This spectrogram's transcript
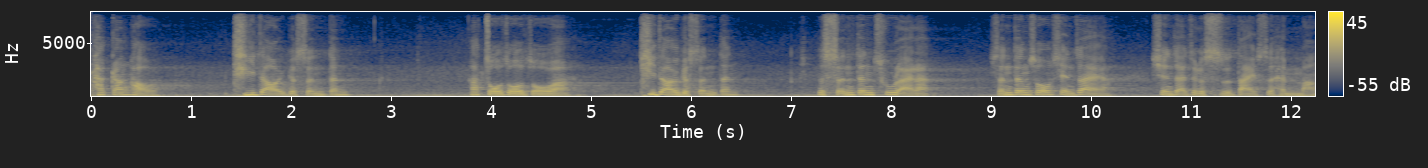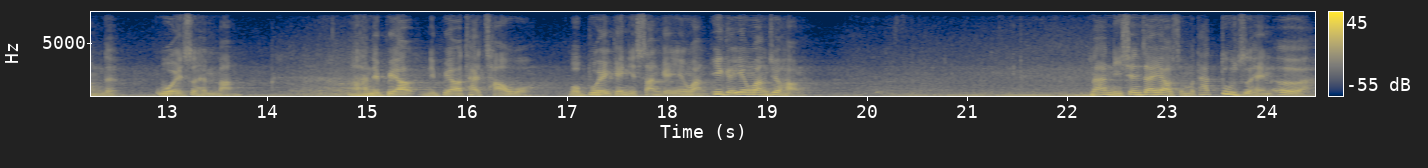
他刚好踢到一个神灯，他走走走啊，踢到一个神灯，这神灯出来了，神灯说：“现在啊，现在这个时代是很忙的，我也是很忙，啊，你不要你不要太吵我，我不会给你三个愿望，一个愿望就好了。那你现在要什么？他肚子很饿啊，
